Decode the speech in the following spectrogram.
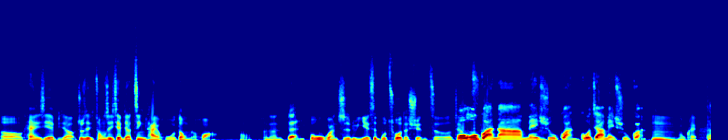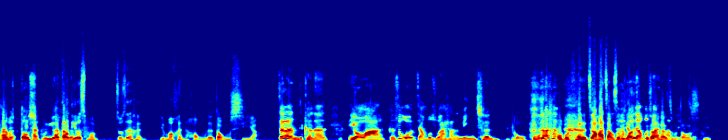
呃看一些比较，就是从事一些比较静态活动的话，哦，可能对，博物馆之旅也是不错的选择。博物，馆啊，美术馆、国家美术馆，嗯，OK，他他们都是不用那到底有什么？就是很有没有很红的东西呀、这个可能有啊，可是我讲不出来它的名称。我我我不可能知道它长什么样，我讲不出来它什么东西。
